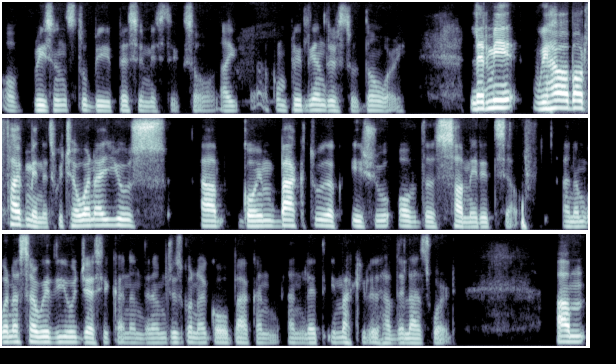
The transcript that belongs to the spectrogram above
of reasons to be pessimistic. So I completely understood. Don't worry. Let me, we have about five minutes, which I want to use uh, going back to the issue of the summit itself. And I'm going to start with you, Jessica, and then I'm just going to go back and, and let Immaculate have the last word. Um,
